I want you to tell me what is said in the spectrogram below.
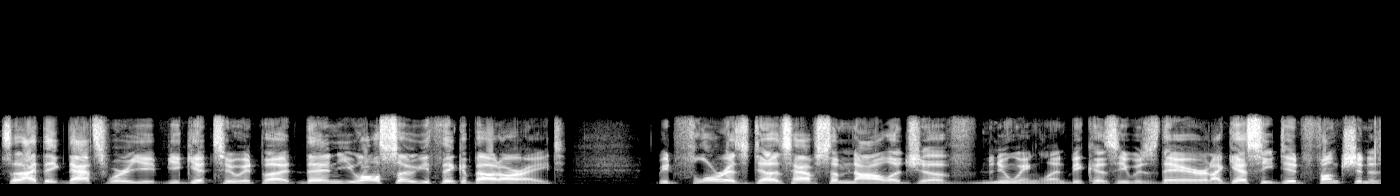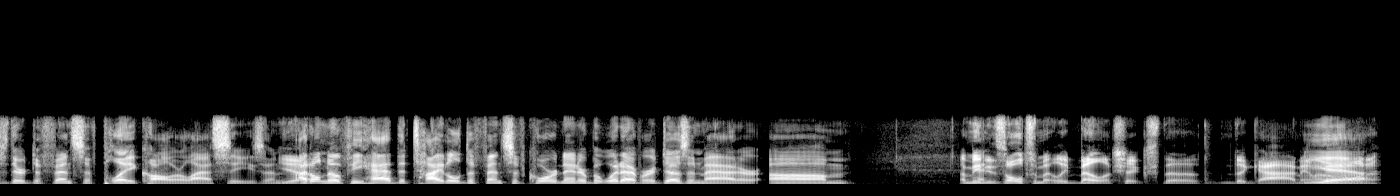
So I think that's where you, you get to it. But then you also you think about all right. I mean, Flores does have some knowledge of New England because he was there, and I guess he did function as their defensive play caller last season. Yeah. I don't know if he had the title defensive coordinator, but whatever, it doesn't matter. Um, I mean, it's ultimately Belichick's the the guy. I mean, Yeah. I don't wanna,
